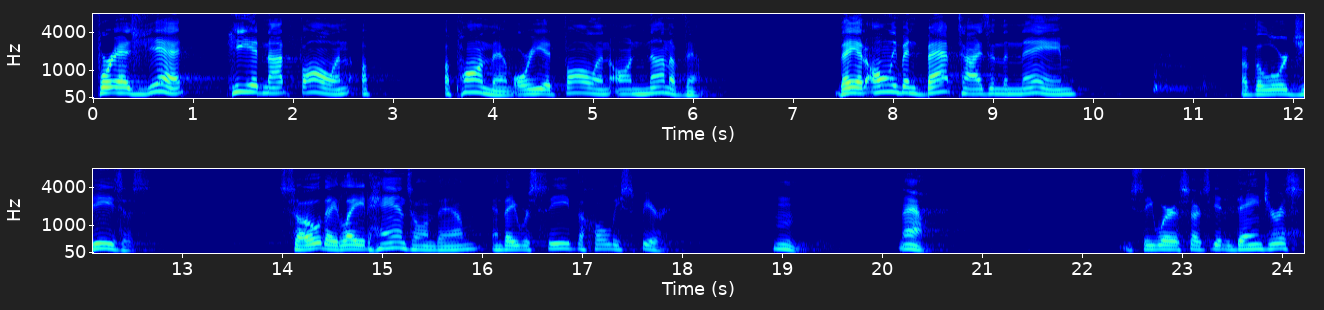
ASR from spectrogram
For as yet he had not fallen upon them, or he had fallen on none of them. They had only been baptized in the name of the Lord Jesus. So they laid hands on them and they received the Holy Spirit. Hmm. Now, you see where it starts getting dangerous?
